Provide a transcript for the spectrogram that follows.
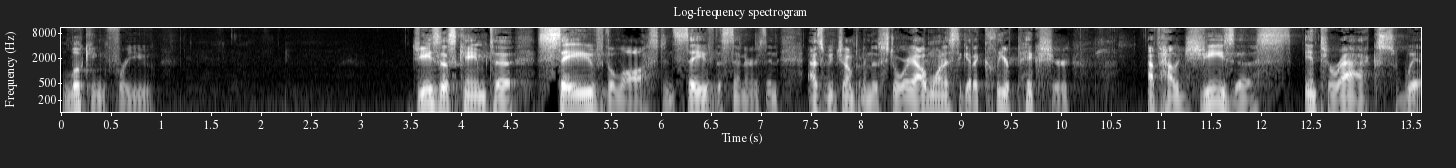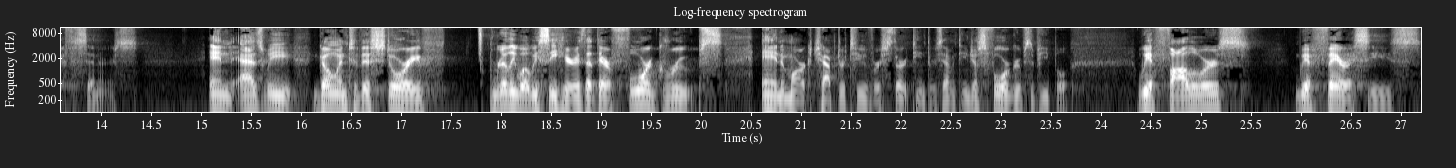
looking for you. Jesus came to save the lost and save the sinners. And as we jump into the story, I want us to get a clear picture of how Jesus interacts with sinners. And as we go into this story, really what we see here is that there are four groups in Mark chapter 2, verse 13 through 17, just four groups of people. We have followers, we have Pharisees,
